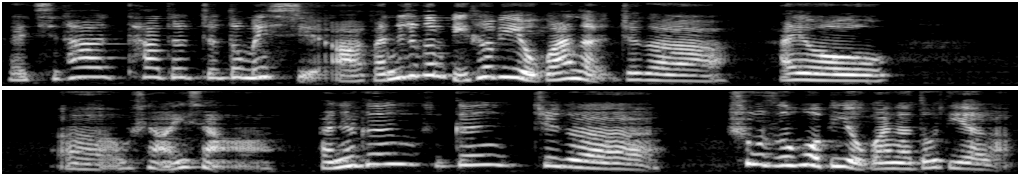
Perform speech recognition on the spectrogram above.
哎，其他它这这都没写啊，反正就跟比特币有关的这个，还有呃，我想一想啊，反正跟跟这个数字货币有关的都跌了，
